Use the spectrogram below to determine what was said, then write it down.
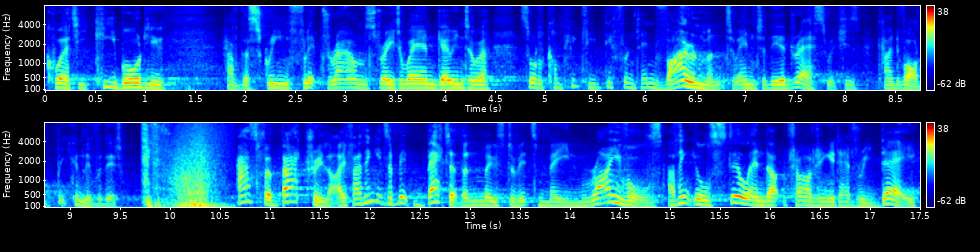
QWERTY keyboard, you have the screen flipped around straight away and go into a sort of completely different environment to enter the address, which is kind of odd, but you can live with it. As for battery life, I think it's a bit better than most of its main rivals. I think you'll still end up charging it every day,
